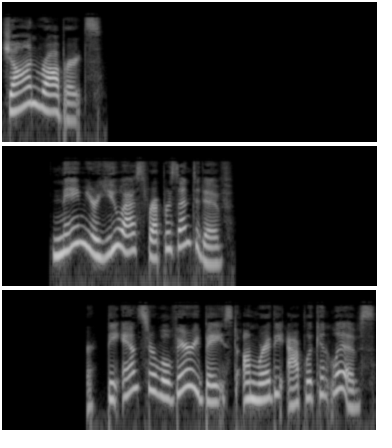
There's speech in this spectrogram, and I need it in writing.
John Roberts Name your U.S. representative. The answer will vary based on where the applicant lives.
